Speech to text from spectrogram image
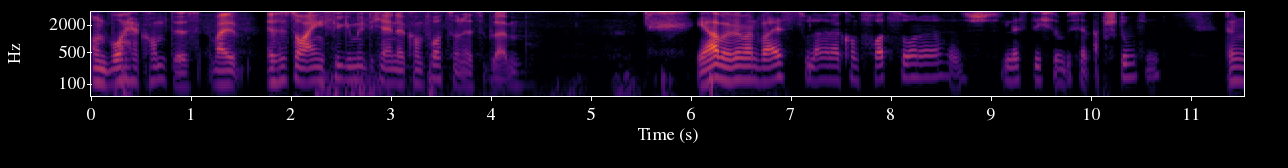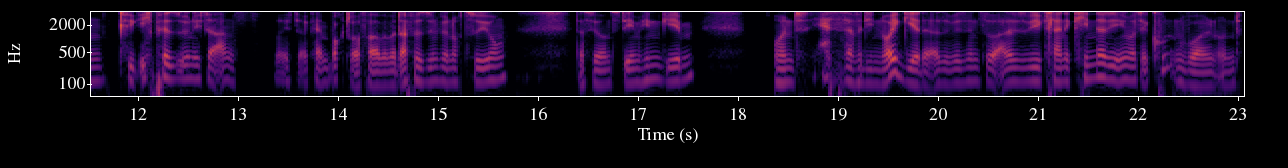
Und woher kommt es? Weil es ist doch eigentlich viel gemütlicher, in der Komfortzone zu bleiben. Ja, aber wenn man weiß, zu lange in der Komfortzone lässt dich so ein bisschen abstumpfen, dann kriege ich persönlich da Angst, weil ich da keinen Bock drauf habe. Aber dafür sind wir noch zu jung, dass wir uns dem hingeben. Und ja, es ist einfach die Neugierde. Also wir sind so alle wie kleine Kinder, die irgendwas erkunden wollen. Und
